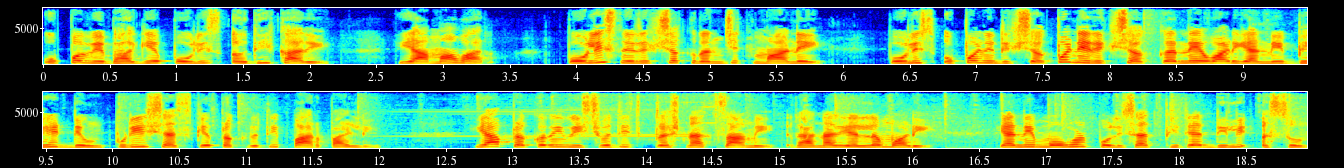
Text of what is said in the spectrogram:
उपविभागीय पोलीस अधिकारी यामावार पोलीस निरीक्षक रणजित माने पोलीस उपनिरीक्षक उपनिरीक्षक कर्नेवाड यांनी भेट देऊन पुढील शासकीय प्रकृती पार पाडली. या प्रकरणी विश्वजित कृष्णात सामी राहणार यल्लमवाडी यांनी मोहोळ पोलिसात फिर्याद दिली असून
